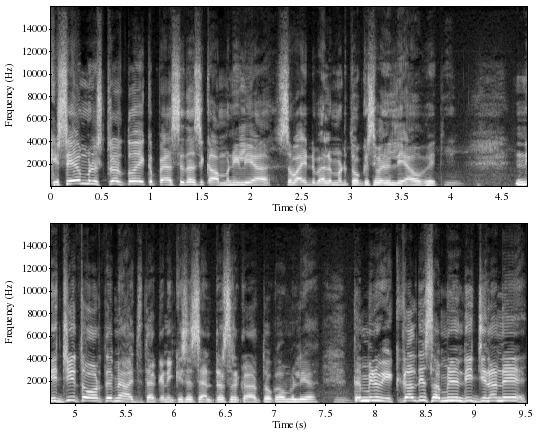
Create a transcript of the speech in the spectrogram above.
ਕਿਸੇ ਮਿਨਿਸਟਰ ਤੋਂ ਇੱਕ ਪੈਸੇ ਦਾ ਅਸੀਂ ਕੰਮ ਨਹੀਂ ਲਿਆ ਸਵਾਈ ਡਿਵੈਲਪਮੈਂਟ ਤੋਂ ਕਿਸੇ ਵੇਲੇ ਲਿਆ ਹੋਵੇ। ਨਿੱਜੀ ਤੌਰ ਤੇ ਮੈਂ ਅੱਜ ਤੱਕ ਨਹੀਂ ਕਿਸੇ ਸੈਂਟਰ ਸਰਕਾਰ ਤੋਂ ਕੰਮ ਲਿਆ। ਤੇ ਮੈਨੂੰ ਇੱਕ ਗੱਲ ਦੀ ਸਮਝ ਨਹੀਂ ਆਉਂਦੀ ਜਿਨ੍ਹਾਂ ਨੇ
